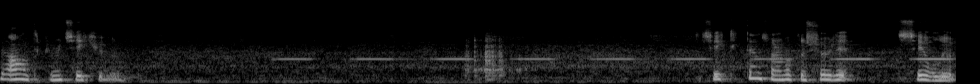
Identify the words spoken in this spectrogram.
Ve alt ipimi çekiyorum. Çektikten sonra bakın şöyle şey oluyor.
